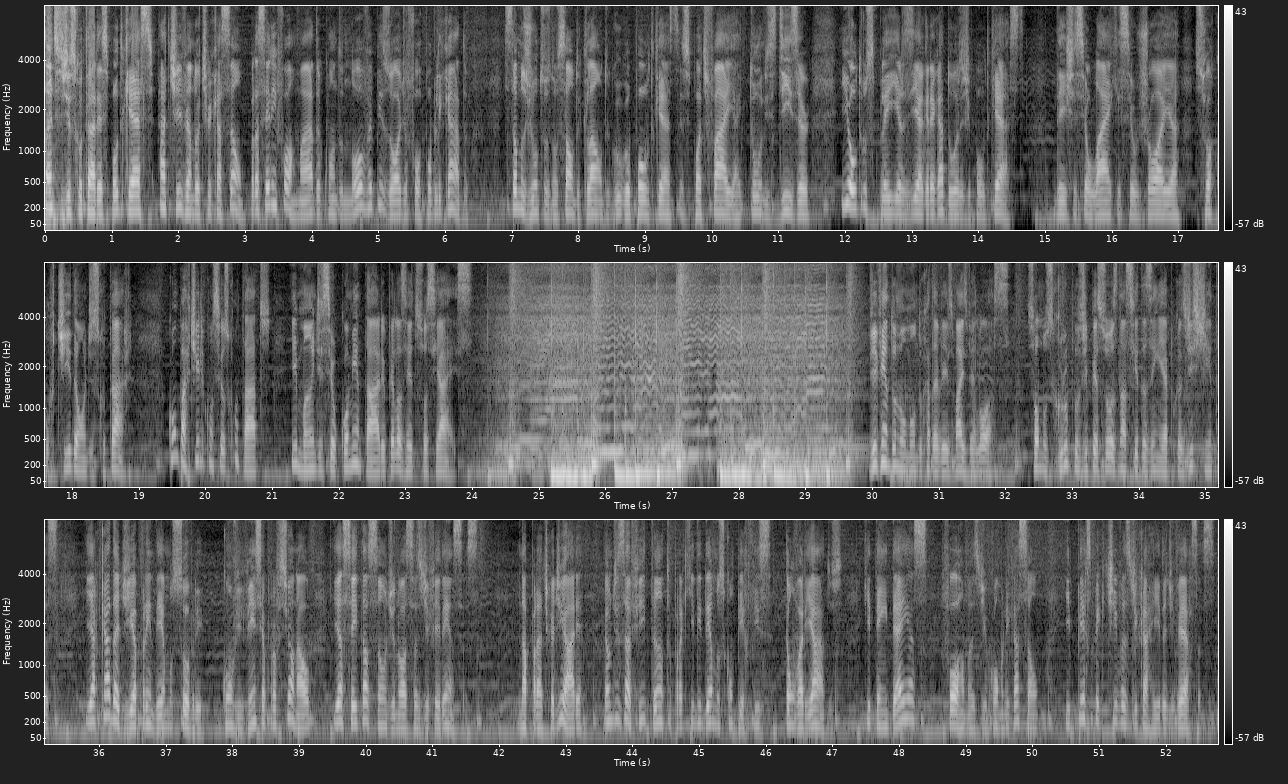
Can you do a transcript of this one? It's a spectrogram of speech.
Antes de escutar esse podcast, ative a notificação para ser informado quando um novo episódio for publicado. Estamos juntos no SoundCloud, Google Podcast, Spotify, iTunes, Deezer e outros players e agregadores de podcast. Deixe seu like, seu joia, sua curtida onde escutar. Compartilhe com seus contatos e mande seu comentário pelas redes sociais. Vivendo num mundo cada vez mais veloz, somos grupos de pessoas nascidas em épocas distintas e a cada dia aprendemos sobre convivência profissional e aceitação de nossas diferenças. Na prática diária, é um desafio tanto para que lidemos com perfis tão variados, que têm ideias, formas de comunicação e perspectivas de carreira diversas.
